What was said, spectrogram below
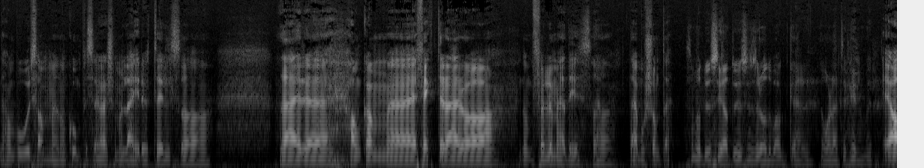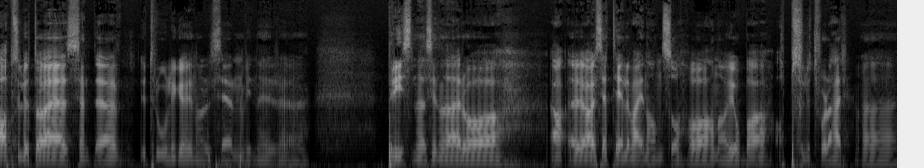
han bor sammen med noen kompiser der som han leier ut til. Så det er uh, HamKam-effekter der, og de følger med, de. Så det er morsomt, det. Så må du si at du syns Rådebank er ålreite filmer. Ja, absolutt. Og jeg sendte det utrolig gøy når du vinner uh, prisene sine der. Og ja, jeg har jo sett hele veien hans òg, og han har jo jobba absolutt for det her. Uh,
